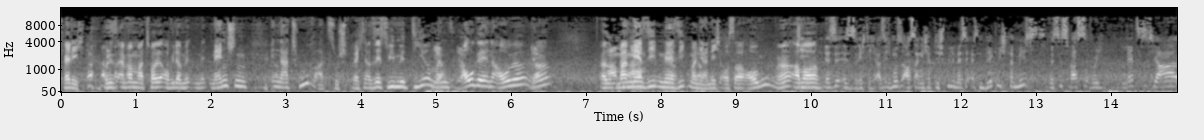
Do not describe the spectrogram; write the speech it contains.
fertig. Und es ist einfach mal toll, auch wieder mit, mit Menschen in Natura zu sprechen. Also jetzt wie mit dir, man. Auge in Auge. Ne? Also Arm man mehr Arm. sieht, mehr Ja, sieht man ja. ja. nicht außer Augen, ne? aber Die, das ist, ist richtig. Also ich muss auch sagen, ich habe die Spielemesse Essen wirklich vermisst. Das ist was, wo ich letztes Jahr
